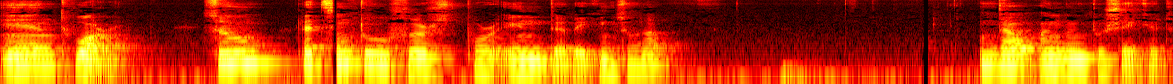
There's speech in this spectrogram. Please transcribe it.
and water? So let's going to first pour in the baking soda. Now I'm going to shake it.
